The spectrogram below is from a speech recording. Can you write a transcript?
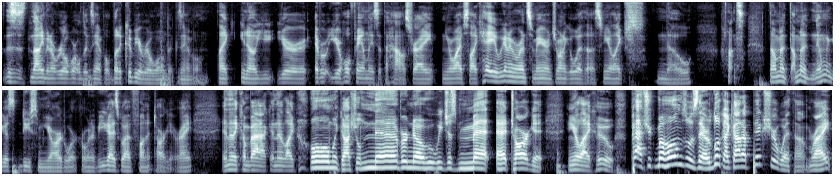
this is not even a real world example, but it could be a real world example. Like, you know, you you're every your whole family's at the house, right? And your wife's like, "Hey, we're gonna go run some errands. You want to go with us?" And you're like, "No, no, I'm gonna I'm gonna I'm gonna go do some yard work or whatever. You guys go have fun at Target, right?" And then they come back and they're like, "Oh my gosh, you'll never know who we just met at Target." And you're like, "Who?" Patrick Mahomes was there. Look, I got a picture with him, right?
